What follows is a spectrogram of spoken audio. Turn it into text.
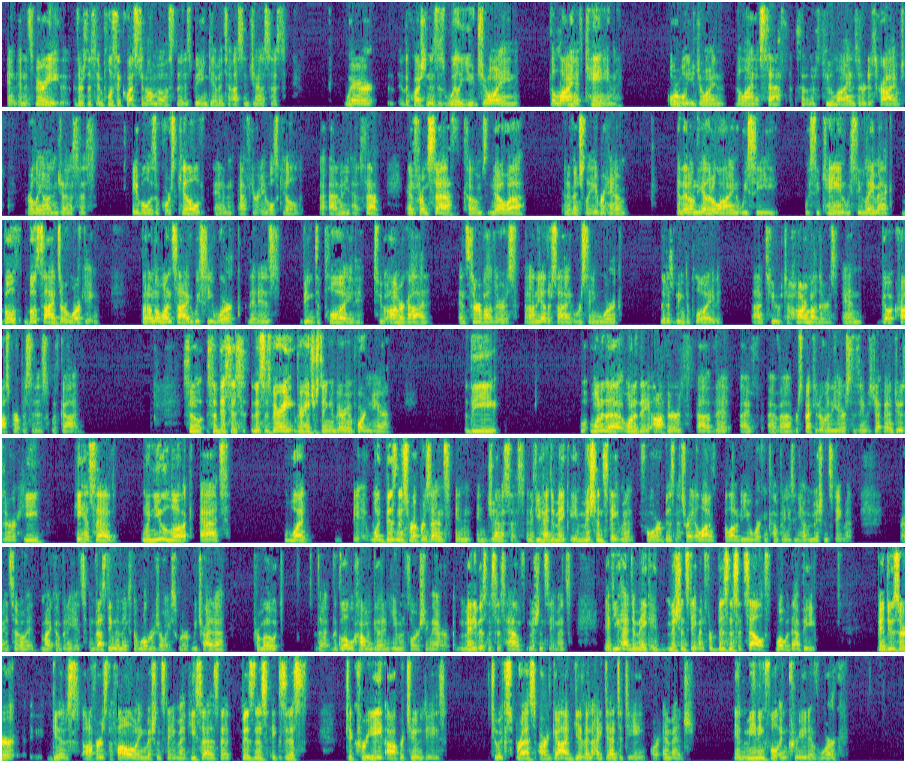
and, and it's very there's this implicit question almost that is being given to us in Genesis where the question is is will you join the line of Cain or will you join the line of Seth? So there's two lines that are described early on in Genesis. Abel is of course killed and after Abel's killed uh, Adam and Eve have Seth and from Seth comes Noah and eventually Abraham. And then on the other line, we see we see Cain, we see Lamech. Both both sides are working. But on the one side, we see work that is being deployed to honor God and serve others. And on the other side, we're seeing work that is being deployed uh, to, to harm others and go at cross purposes with God. So, so this is this is very very interesting and very important here the one of the one of the authors uh, that I've I've uh, respected over the years, his name is Jeff Van Duzer. He he has said when you look at what what business represents in in Genesis, and if you had to make a mission statement for business, right? A lot of a lot of you work in companies and you have a mission statement, right? So at my company, it's investing that makes the world rejoice, where we try to promote the, the global common good and human flourishing there. Many businesses have mission statements. If you had to make a mission statement for business itself, what would that be? Van Duzer gives offers the following mission statement. He says that business exists to create opportunities to express our God-given identity or image in meaningful and creative work.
